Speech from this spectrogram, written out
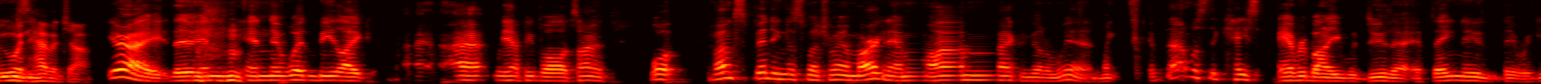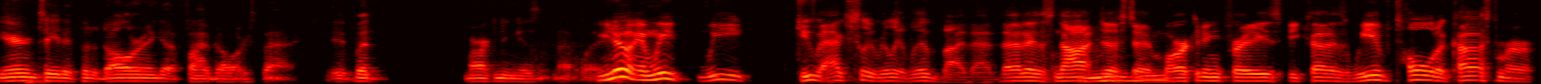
We wouldn't easy- have a job. You're right, and and it wouldn't be like I, I, we have people all the time. Well, if I'm spending this much money on marketing, I'm automatically going to win. Like if that was the case, everybody would do that. If they knew they were guaranteed, they put a dollar in, got five dollars back. It- but marketing isn't that way. You know, and we we do actually really live by that. That is not just a Mhm. marketing phrase because we've told a customer,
